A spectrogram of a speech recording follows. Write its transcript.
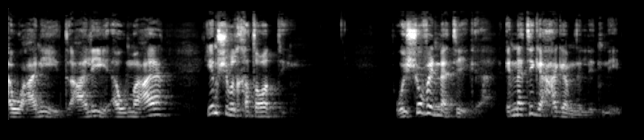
أو عنيد عليه أو معاه يمشي بالخطوات دي ويشوف النتيجة. النتيجة حاجة من الاتنين.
